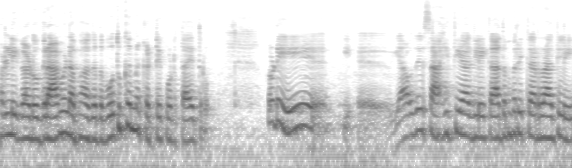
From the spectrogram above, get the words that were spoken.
ಹಳ್ಳಿಗಾಡು ಗ್ರಾಮೀಣ ಭಾಗದ ಬದುಕನ್ನು ಕಟ್ಟಿಕೊಡ್ತಾ ಇದ್ರು. ನೋಡಿ ಯಾವುದೇ ಸಾಹಿತಿ ಆಗಲಿ, ಕಾದಂಬರಿಕಾರರಾಗಲಿ,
